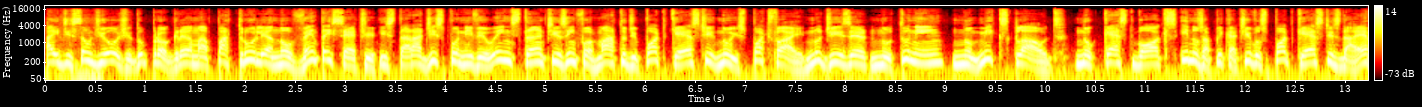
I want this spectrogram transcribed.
A edição de hoje do programa Patrulha 97 estará disponível em instantes em formato de podcast no Spotify, no Deezer, no TuneIn, no Mixcloud, no Castbox e nos aplicativos podcasts da Apple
